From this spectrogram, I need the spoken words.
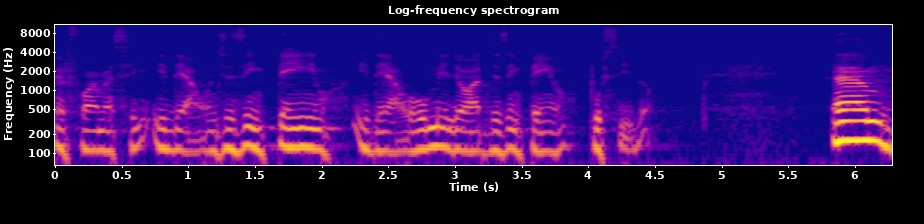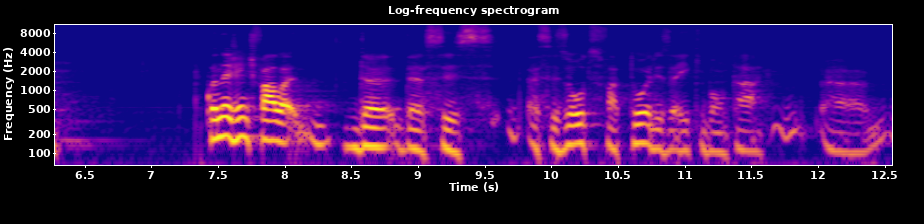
performance ideal, um desempenho ideal, ou melhor desempenho possível. Um, quando a gente fala de, desses, desses outros fatores aí que vão estar tá, uh,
